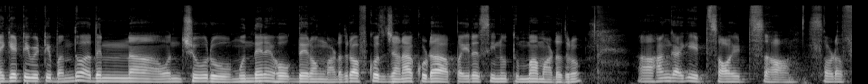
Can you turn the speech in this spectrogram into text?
ನೆಗೆಟಿವಿಟಿ ಬಂದು ಅದನ್ನು ಒಂಚೂರು ಮುಂದೆನೇ ಹೋಗದೆ ಇರೋಂಗೆ ಮಾಡಿದ್ರು. ಅಫ್ಕೋರ್ಸ್ ಜನ ಕೂಡ ಪೈರಸಿನೂ ತುಂಬ ಮಾಡಿದ್ರು. ಹಾಗಾಗಿ it's ah it's sort of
